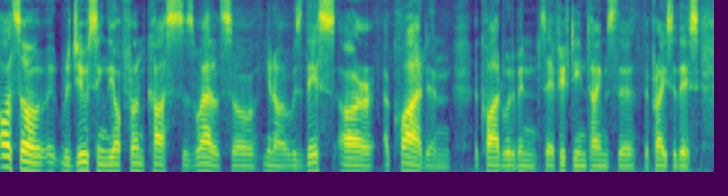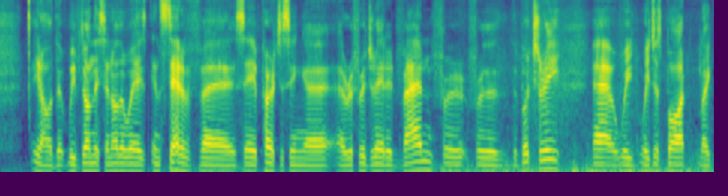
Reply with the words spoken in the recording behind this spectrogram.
also reducing the upfront costs as well. So you know, it was this or a quad, and a quad would have been say 15 times the the price of this. You know that we've done this in other ways. Instead of uh, say purchasing a, a, refrigerated van for for the butchery, uh, we we just bought like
